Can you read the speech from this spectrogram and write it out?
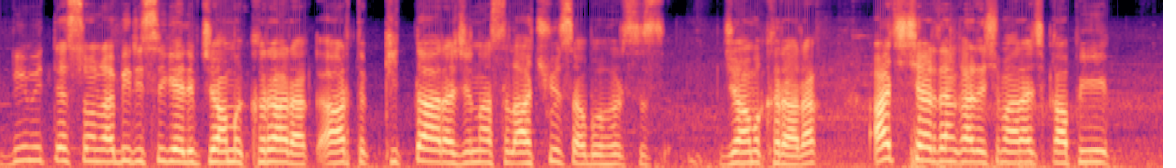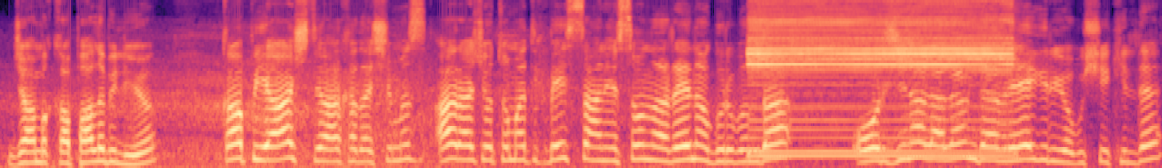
Bir müddet sonra birisi gelip camı kırarak artık kilitli aracı nasıl açıyorsa bu hırsız camı kırarak aç içeriden kardeşim araç kapıyı camı kapalı biliyor. Kapıyı açtı arkadaşımız. Araç otomatik 5 saniye sonra Renault grubunda orijinal alarm devreye giriyor bu şekilde.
